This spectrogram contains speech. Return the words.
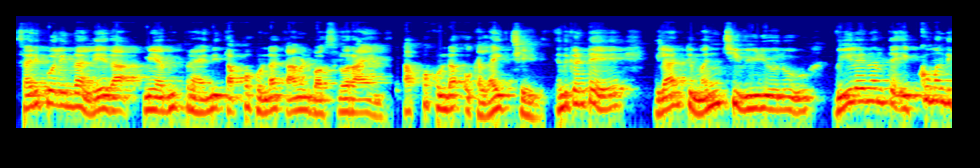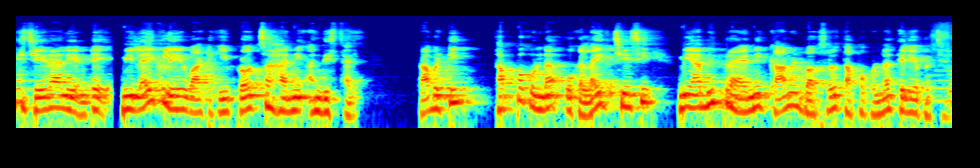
సరిపోలిందా లేదా మీ అభిప్రాయాన్ని తప్పకుండా కామెంట్ బాక్స్లో రాయండి. తప్పకుండా ఒక లైక్ చేయండి. ఎందుకంటే ఇలాంటి మంచి వీడియోలు వీలైనంత ఎక్కువ మందికి చేరాలి అంటే మీ లైకులే వాటికి ప్రోత్సాహాన్ని అందిస్తాయి. కాబట్టి తప్పకుండా ఒక లైక్ చేసి మీ అభిప్రాయాన్ని కామెంట్ బాక్స్లో తప్పకుండా తెలియపరచండి.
